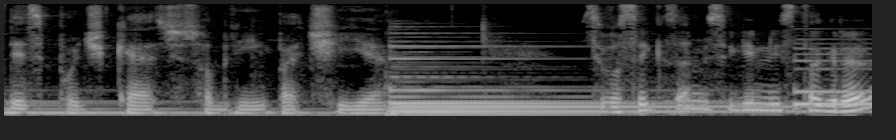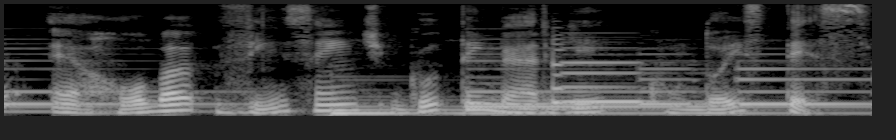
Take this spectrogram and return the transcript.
desse podcast sobre empatia. Se você quiser me seguir no Instagram, é @vincentgutenberg com dois T's,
